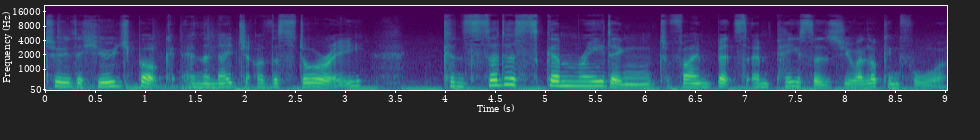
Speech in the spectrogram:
to the huge book and the nature of the story, consider skim reading to find bits and pieces you are looking for.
